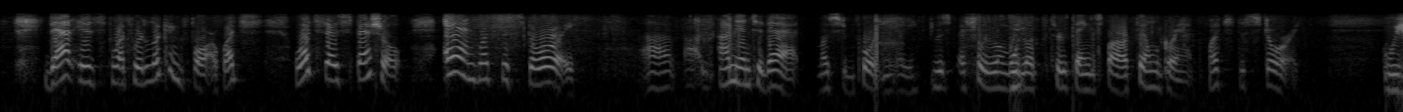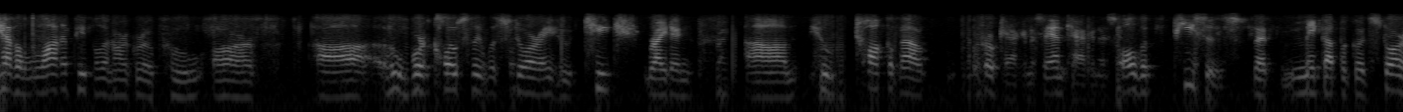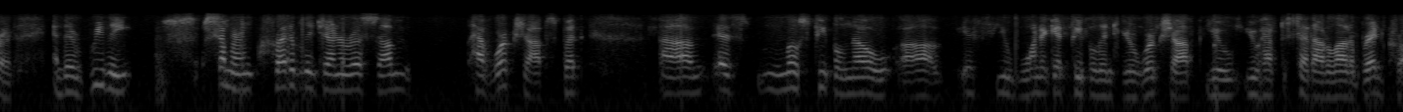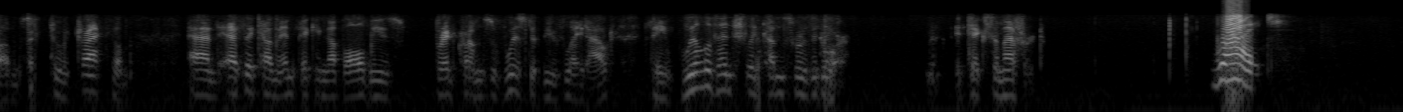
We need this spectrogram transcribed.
That is what we're looking for. What's what's so special, and what's the story? Uh, I'm into that most importantly, especially when we look through things for our film grant. What's the story? We have a lot of people in our group who are uh, who work closely with story, who teach writing, um, who talk about protagonists, antagonists, all the pieces that make up a good story. And they're really, some are incredibly generous, some have workshops, but um, as most people know, uh, if you want to get people into your workshop, you, you have to set out a lot of breadcrumbs to attract them. And as they come in, picking up all these breadcrumbs of wisdom you've laid out, they will eventually come through the door. It takes some effort. Right.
